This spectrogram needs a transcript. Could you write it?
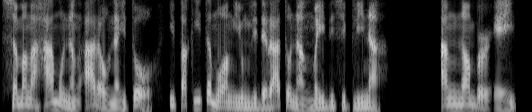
Sa mga hamon ng araw na ito, ipakita mo ang iyong liderato ng may disiplina. Ang number 8,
